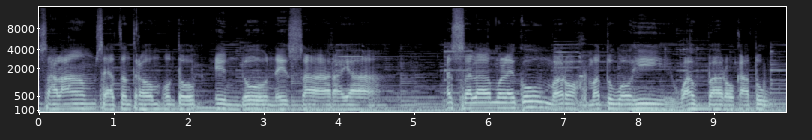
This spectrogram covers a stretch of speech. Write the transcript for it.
Salam sehat tentrem untuk Indonesia Raya. Assalamualaikum warahmatullahi wabarakatuh.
